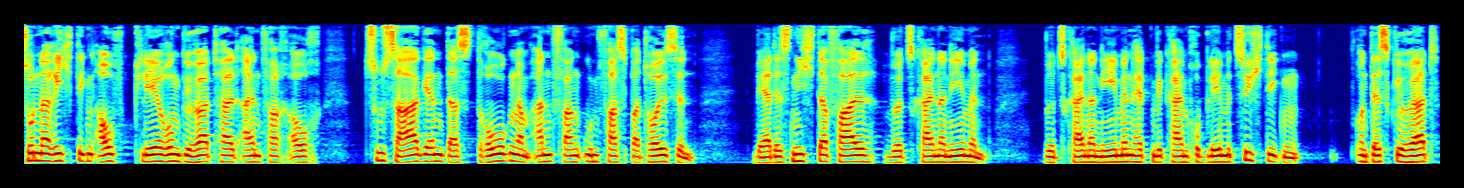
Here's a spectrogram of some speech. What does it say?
Zu einer richtigen Aufklärung gehört halt einfach auch zu sagen, dass Drogen am Anfang unfassbar toll sind. Wäre das nicht der Fall, wird es keiner nehmen. Wird es keiner nehmen, hätten wir kein Problem mit Züchtigen. Und das gehört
